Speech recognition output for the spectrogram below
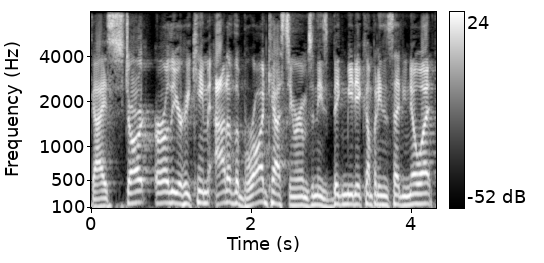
Guys, start earlier. He came out of the broadcasting rooms in these big media companies and said, you know what?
